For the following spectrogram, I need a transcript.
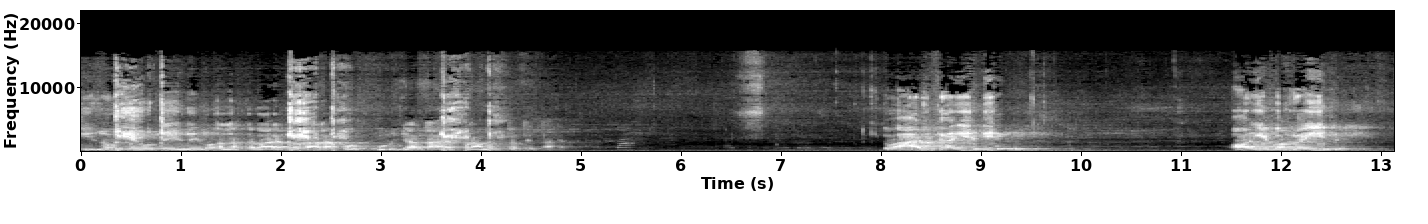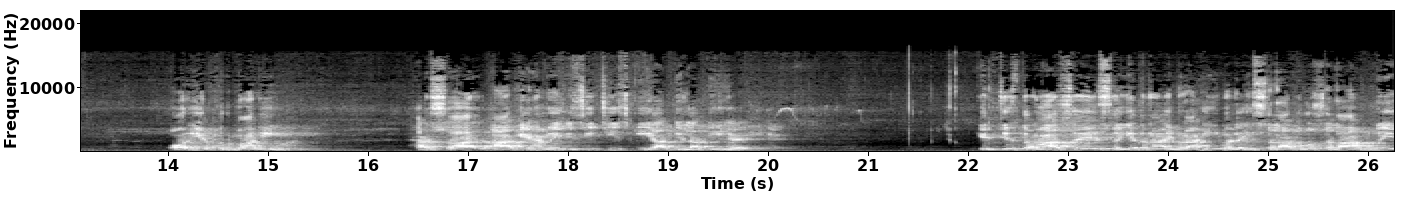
चीज़ों के होते हुए वो अल्लाह तबारक ताला को भूल जाता है फरामश कर देता है। तो आज का ये दिन और ये बकरीद और ये कुर्बानी हर साल आगे हमें इसी चीज़ की याद दिलाती है कि जिस तरह से सैदना इब्राहिम सलाम ने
